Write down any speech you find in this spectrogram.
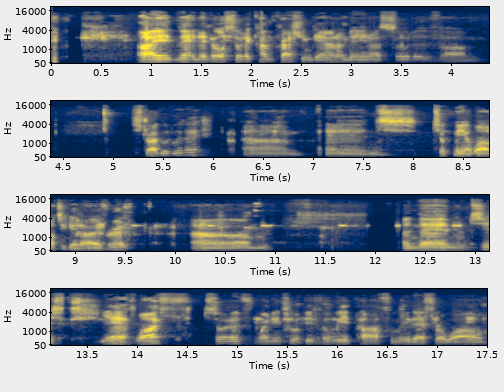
I then it all sort of come crashing down. I mean, I sort of um, struggled with it, um, and took me a while to get over it. Um, and then just yeah, life sort of went into a bit of a weird path for me there for a while,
